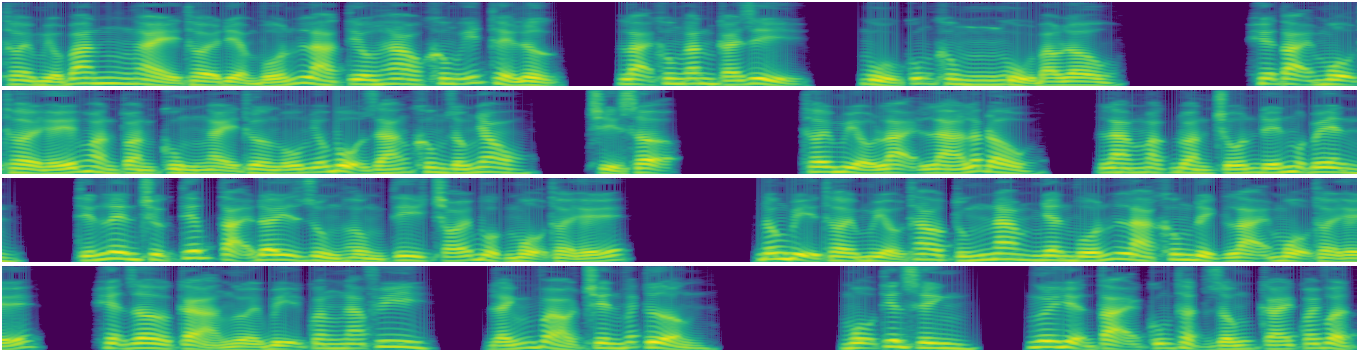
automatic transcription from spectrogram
Thời miểu ban ngày thời điểm vốn là tiêu hao không ít thể lực, lại không ăn cái gì, ngủ cũng không ngủ bao lâu. Hiện tại mộ thời hế hoàn toàn cùng ngày thường ốm yếu bộ dáng không giống nhau, chỉ sợ. Thời miểu lại là lắc đầu, làm mặc đoàn trốn đến một bên, tiến lên trực tiếp tại đây dùng hồng ti trói buộc mộ thời hế. Đông bị thời miểu thao túng nam nhân vốn là không địch lại mộ thời hế, hiện giờ cả người bị quăng ngã phi, đánh vào trên vách tường. Mộ tiên sinh, ngươi hiện tại cũng thật giống cái quái vật.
